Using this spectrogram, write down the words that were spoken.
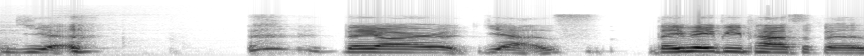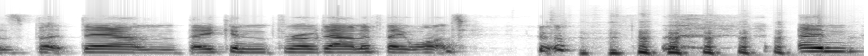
yeah. They are yes. They may be pacifists but damn they can throw down if they want to. And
